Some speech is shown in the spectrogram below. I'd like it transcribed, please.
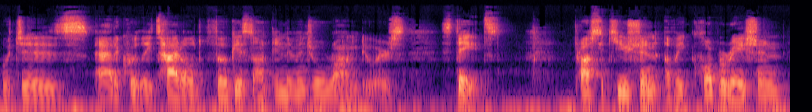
which is adequately titled Focus on Individual Wrongdoers, states Prosecution of a corporation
